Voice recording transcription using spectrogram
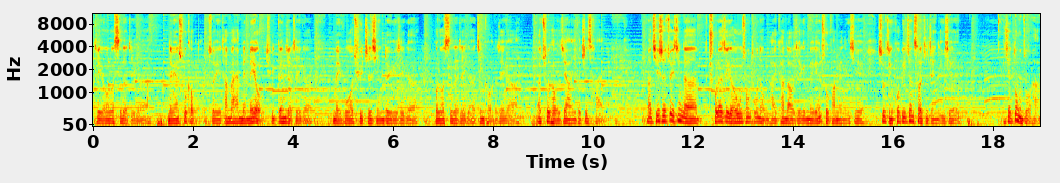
这个俄罗斯的这个能源出口的，所以他们还没没有去跟着这个美国去执行对于这个俄罗斯的这个进口的这个呃出口的这样一个制裁。那其实最近呢，除了这个俄乌冲突呢，我们还看到这个美联储方面的一些收紧货币政策之间的一些一些动作哈。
